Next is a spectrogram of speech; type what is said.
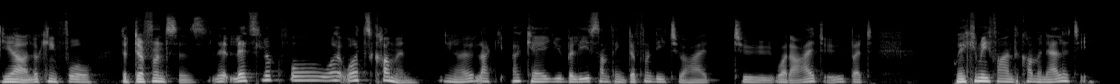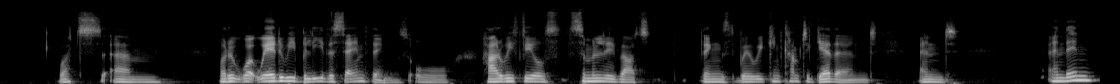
yeah, looking for the differences. Let, us look for what, what's common you know like okay you believe something differently to i to what i do but where can we find the commonality what's um what, what where do we believe the same things or how do we feel similarly about things where we can come together and and and then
